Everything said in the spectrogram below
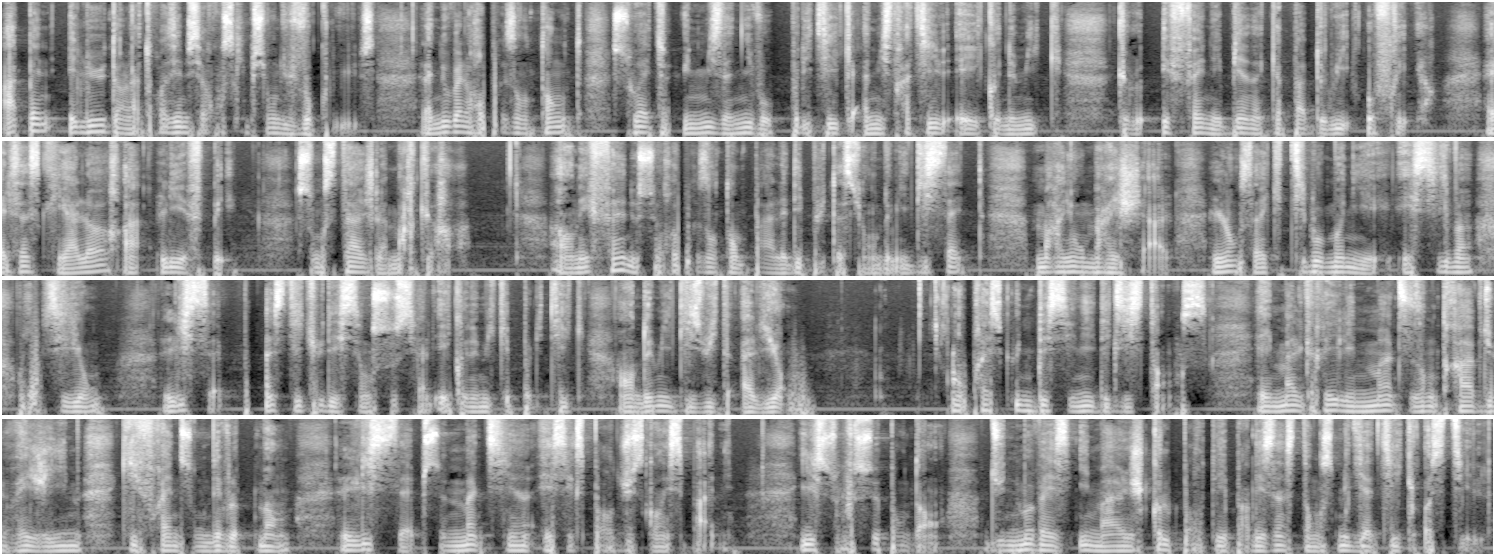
À peine élue dans la troisième circonscription du Vaucluse, la nouvelle représentante souhaite une mise à niveau politique, administrative et économique que le FN est bien incapable de lui offrir. Elle s'inscrit alors à l'IFP. Son stage la marquera. En effet, ne se représentant pas à la députation en 2017, Marion Maréchal lance avec Thibault Monnier et Sylvain Roussillon l'ICEP, Institut des sciences sociales, économiques et politiques, en 2018 à Lyon en presque une décennie d'existence, et malgré les maintes entraves du régime qui freinent son développement, l'ICEP se maintient et s'exporte jusqu'en Espagne. Il souffre cependant d'une mauvaise image colportée par des instances médiatiques hostiles.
